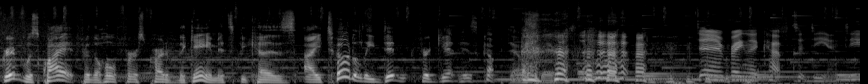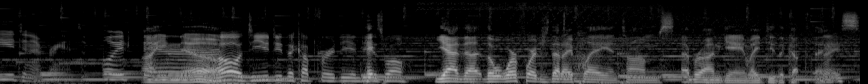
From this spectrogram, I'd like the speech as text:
If Scriv was quiet for the whole first part of the game, it's because I totally didn't forget his cup downstairs. didn't bring the cup to D and D. Didn't bring it to Void. I know. Oh, do you do the cup for D and D as well? yeah, the the Warforged that I play in Tom's Eberron game, I do the cup thing. Nice.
